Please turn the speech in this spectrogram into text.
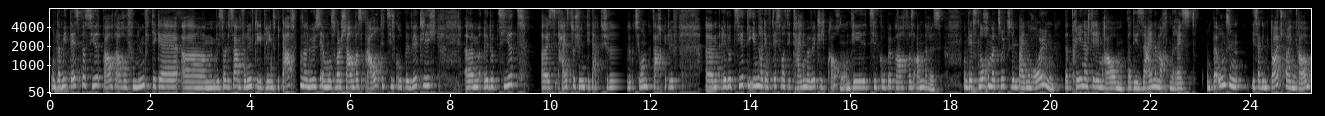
Und mhm. damit das passiert, braucht er auch eine vernünftige, ähm, wie soll ich sagen, vernünftige Trainingsbedarfsanalyse. Er muss mal schauen, was braucht die Zielgruppe wirklich, ähm, reduziert, äh, es heißt so schön didaktische Reduktion, Fachbegriff, ähm, reduziert die Inhalte auf das, was die Teilnehmer wirklich brauchen. Und jede Zielgruppe braucht was anderes. Und jetzt noch einmal zurück zu den beiden Rollen. Der Trainer steht im Raum, der Designer macht den Rest und bei uns, in, ich sage im deutschsprachigen Raum,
